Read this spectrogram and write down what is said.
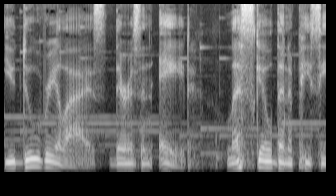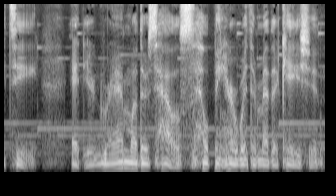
You do realize there is an aide, less skilled than a PCT, at your grandmother's house helping her with her medication.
